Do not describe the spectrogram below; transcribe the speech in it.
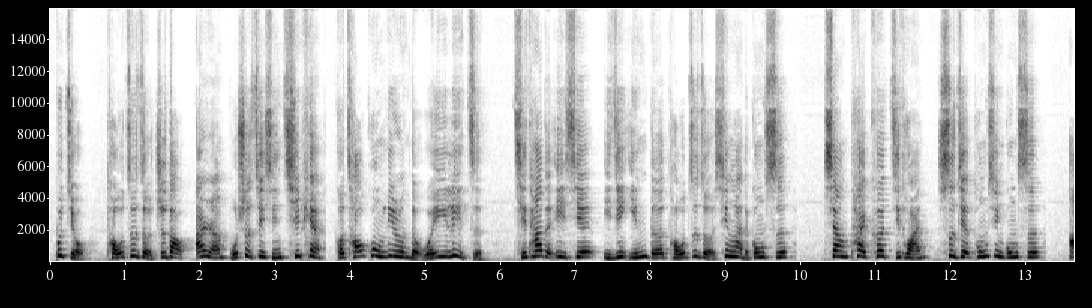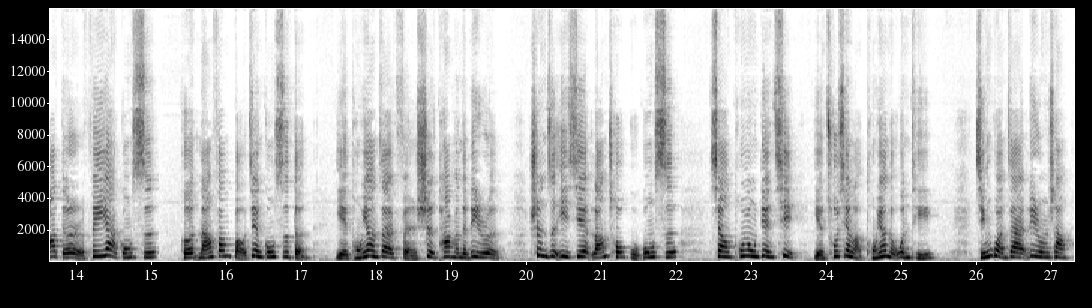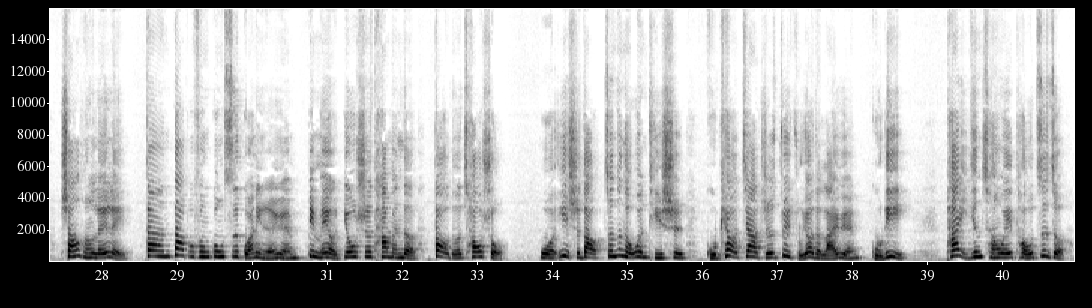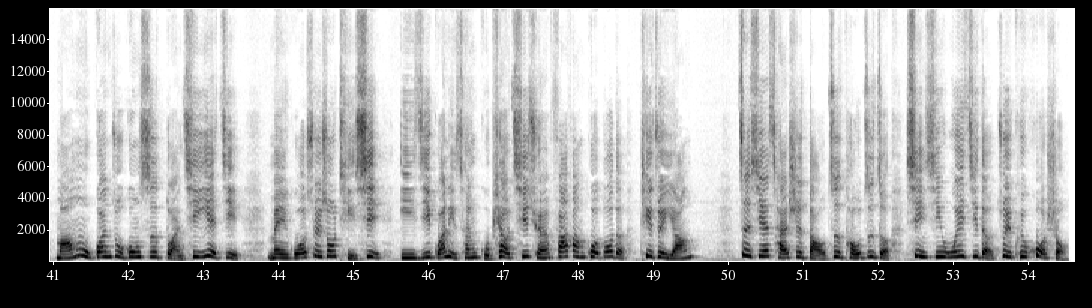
不久。投资者知道安然不是进行欺骗和操控利润的唯一例子，其他的一些已经赢得投资者信赖的公司，像泰科集团、世界通信公司、阿德尔菲亚公司和南方保健公司等，也同样在粉饰他们的利润。甚至一些蓝筹股公司，像通用电气，也出现了同样的问题，尽管在利润上伤痕累累。但大部分公司管理人员并没有丢失他们的道德操守。我意识到，真正的问题是股票价值最主要的来源——股利。它已经成为投资者盲目关注公司短期业绩、美国税收体系以及管理层股票期权发放过多的替罪羊。这些才是导致投资者信心危机的罪魁祸首。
